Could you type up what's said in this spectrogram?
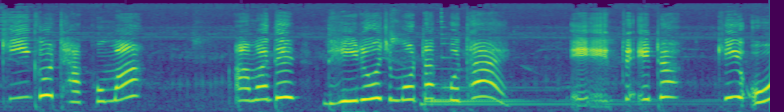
কি গো ঠাকুমা? আমাদের ধীরজ মোটা কোথায়? এটা এটা কি ও?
